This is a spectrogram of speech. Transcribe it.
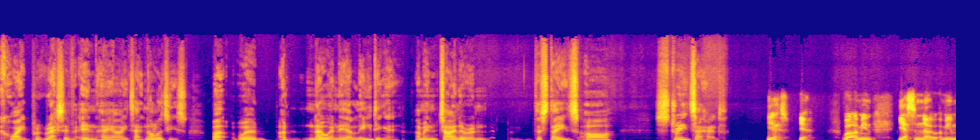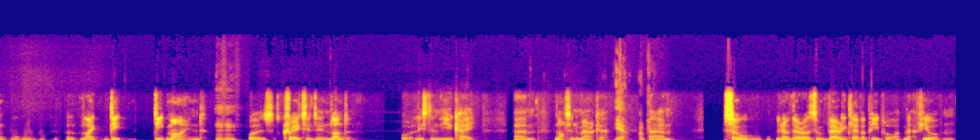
quite progressive in AI technologies, but we're uh, nowhere near leading it. I mean, China and the States are streets ahead. Yes, yeah. Well, I mean, yes and no. I mean, like Deep DeepMind mm-hmm. was created in London, or at least in the UK um, not in America. Yeah. Okay. Um, so you know there are some very clever people. I've met a few of them,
